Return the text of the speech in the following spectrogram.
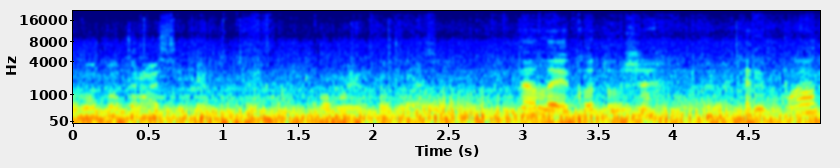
Або по трасі, де по-моєму, по трасі. Далеко дуже. Ріпак.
